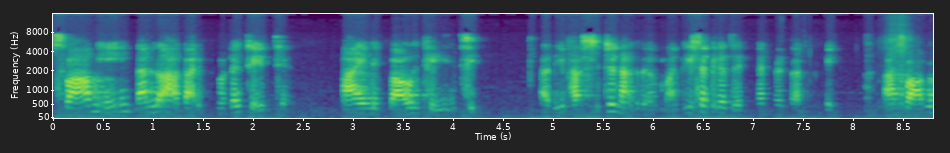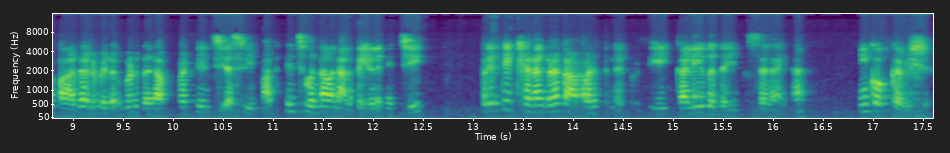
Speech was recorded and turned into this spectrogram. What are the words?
స్వామి నన్ను ఆ కార్యక్రమంలో చేర్చారు. ఆయన్ని బాగు చేయించి. అది ఫస్ట్ నాకు రీసెంట్గా జరిగినటువంటి ఆ స్వామి పాదాలు విడకూడదని అప్పటి నుంచి అసలు పక్క నుంచి ఉన్న నలభై ఏళ్ళ నుంచి ప్రతి క్షణం కూడా కాపాడుతున్నటువంటి కలియుగ దైవం సార్ ఆయన. ఇంకొక విషయం.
